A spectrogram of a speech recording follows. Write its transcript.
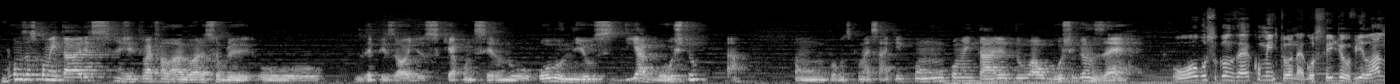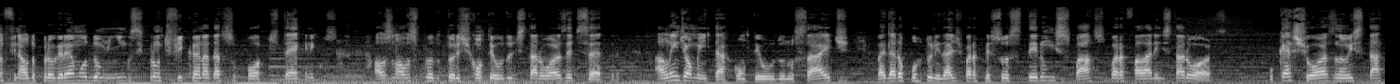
Vamos aos comentários. A gente vai falar agora sobre o, os episódios que aconteceram no Holo News de agosto, tá? Então vamos começar aqui com um comentário do Augusto Ganzer. O Augusto Gonzaga comentou, né? Gostei de ouvir lá no final do programa o Domingo se prontificando a dar suporte técnicos aos novos produtores de conteúdo de Star Wars, etc. Além de aumentar conteúdo no site, vai dar oportunidade para pessoas terem um espaço para falarem de Star Wars. O Cast Wars não está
